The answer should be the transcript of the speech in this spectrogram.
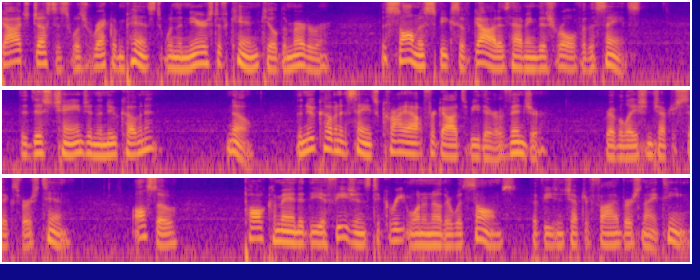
God's justice was recompensed when the nearest of kin killed the murderer. The psalmist speaks of God as having this role for the saints. Did this change in the new covenant? No. The new covenant saints cry out for God to be their avenger. Revelation chapter 6 verse 10. Also, Paul commanded the Ephesians to greet one another with psalms. Ephesians chapter 5 verse 19.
